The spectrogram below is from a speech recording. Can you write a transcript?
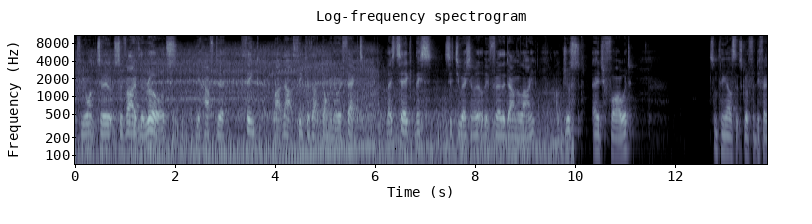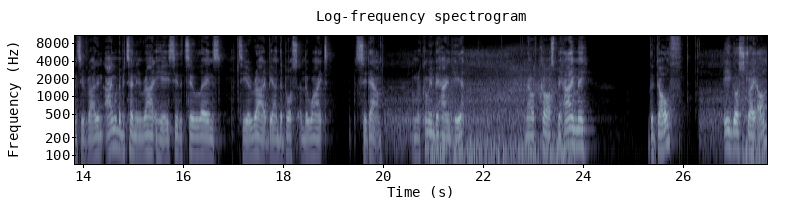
if you want to survive the roads, you have to think like that, think of that domino effect. Let's take this situation a little bit further down the line. I'll just edge forward. Something else that's good for defensive riding. I'm going to be turning right here. You see the two lanes to your right behind the bus and the white sedan. I'm going to come in behind here now, of course, behind me, the Golf, he goes straight on.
